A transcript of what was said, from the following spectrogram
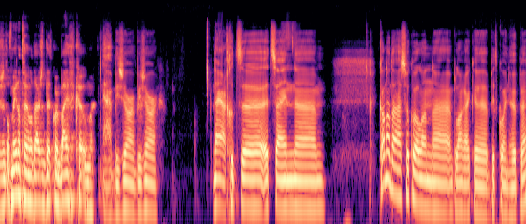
200.000 of meer dan 200.000 bitcoin bijgekomen. Ja, bizar, bizar. Nou ja, goed, het zijn... Ehm, Canada is ook wel een, een belangrijke bitcoin hub, hè?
